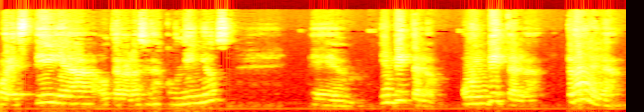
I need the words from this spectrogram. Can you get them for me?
o eres tía o te relacionas con niños, eh, invítalo o invítala tráela,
